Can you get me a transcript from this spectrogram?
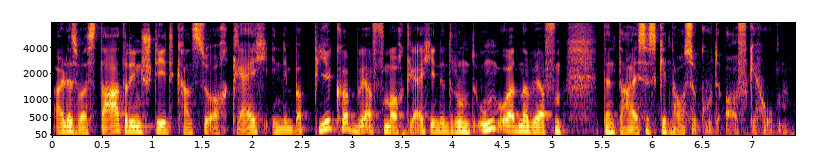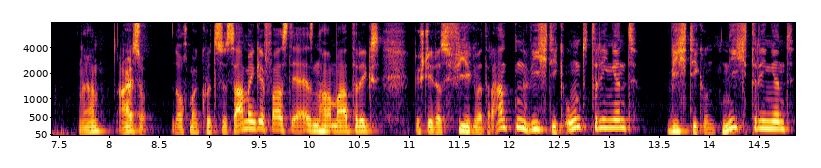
alles was da drin steht, kannst du auch gleich in den Papierkorb werfen, auch gleich in den Rundumordner werfen, denn da ist es genauso gut aufgehoben. Ja, also, nochmal kurz zusammengefasst, die Eisenhower-Matrix besteht aus vier Quadranten, wichtig und dringend, wichtig und nicht dringend,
